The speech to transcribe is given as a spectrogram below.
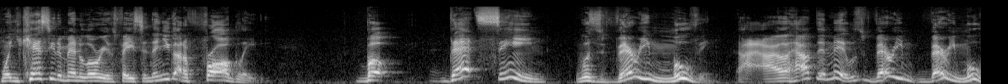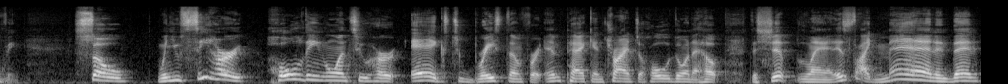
Well you can't see the mandalorian's face and then you got a frog lady. But that scene was very moving I, I have to admit, it was very, very moving. So when you see her holding on to her eggs to brace them for impact and trying to hold on to help the ship land. It's like man, and then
